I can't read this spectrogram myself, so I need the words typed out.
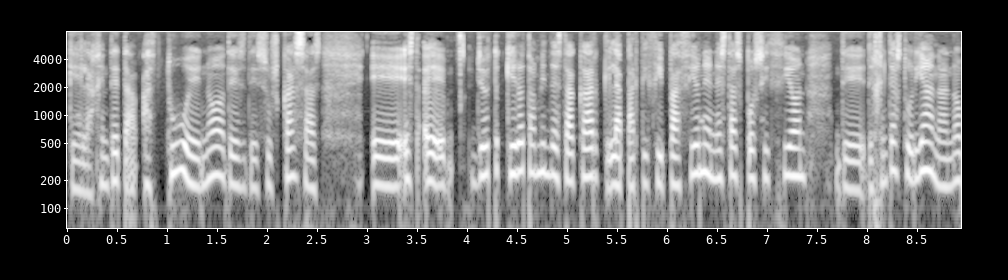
que la gente actúe, ¿no? Desde sus casas. yo quiero también destacar la participación en esta exposición de, gente asturiana, ¿no?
